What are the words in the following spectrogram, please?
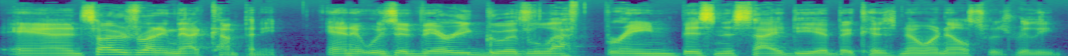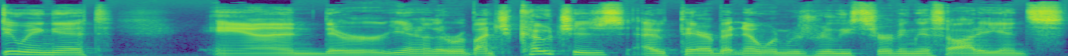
And so I was running that company. And it was a very good left brain business idea because no one else was really doing it. And there were, you know, there were a bunch of coaches out there, but no one was really serving this audience.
